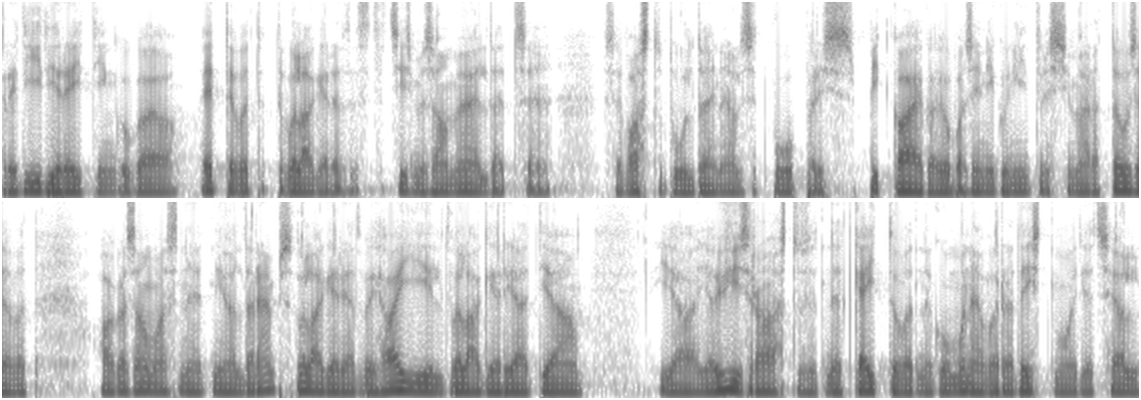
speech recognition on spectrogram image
krediidireitinguga ettevõtete võlakirjadest, et siis me saame öelda, et see, see vastutuul tõenäoliselt puhub päris pikka aega juba, seni kuni intressimäärad tõusevad. Aga samas need nii-öelda rämpsvõlakirjad või high yield võlakirjad ja, ja, ja ühisrahastused, need käituvad nagu mõnevõrra teistmoodi, et seal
